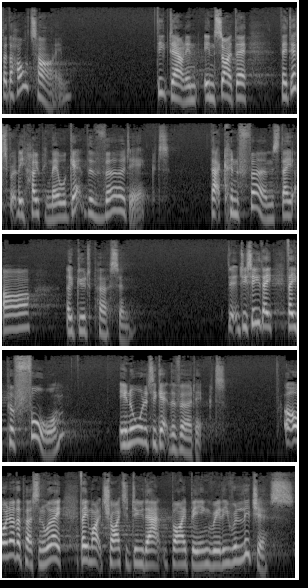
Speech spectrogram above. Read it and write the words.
But the whole time, deep down in, inside, they're, they're desperately hoping they will get the verdict that confirms they are a good person. Do, do you see? They, they perform in order to get the verdict. Or another person, well, they, they might try to do that by being really religious.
